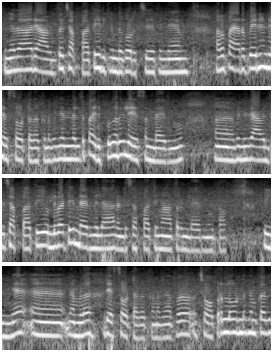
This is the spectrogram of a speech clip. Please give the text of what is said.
പിന്നെ അതാ രാവിലത്തെ ചപ്പാത്തി ഇരിക്കുന്നുണ്ട് കുറച്ച്. പിന്നെ അപ്പോൾ പയറുപ്പേരും രസമോട്ടോ വെക്കണം പിന്നെ ഇന്നലത്തെ പരിപ്പ് കറി ലേസ് ഉണ്ടായിരുന്നു. പിന്നെ രാവിലത്തെ ചപ്പാത്തി ഉള്ളിവട്ടി ഉണ്ടായിരുന്നില്ല. രണ്ട് ചപ്പാത്തി മാത്രം ഉണ്ടായിരുന്നു കേട്ടോ പിന്നെ നമ്മൾ രസമോട്ടോ വെക്കണത്. അപ്പോൾ ചോപ്പറുള്ളതുകൊണ്ട് നമുക്കത്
